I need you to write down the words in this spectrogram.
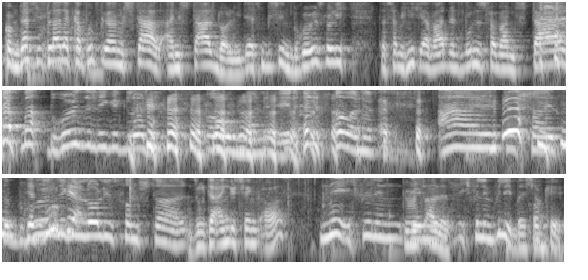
komm, das ist leider kaputt gegangen, Stahl, ein Stahldolly. Der ist ein bisschen bröselig, das habe ich nicht erwartet, Bundesverband Stahl. Das macht bröselige Glollis. Oh Mann, ey, das ist aber eine alte Scheiße. Bröselige Lollis vom Stahl. Such dir ein Geschenk aus? Nee, ich will den. Du willst den, alles. Ich will den Willi-Becher. Okay,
